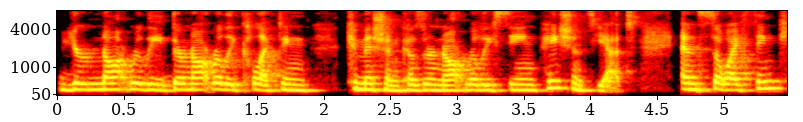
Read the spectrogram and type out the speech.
you're not really they're not really collecting commission because they're not really seeing patients yet. And so i think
